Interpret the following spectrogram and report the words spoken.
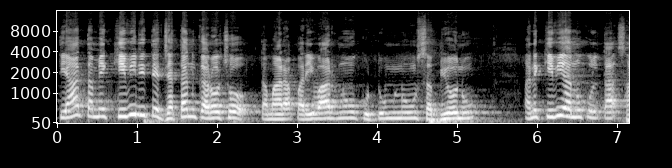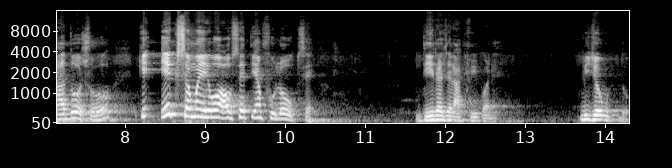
ત્યાં તમે કેવી રીતે જતન કરો છો તમારા પરિવારનું, કુટુંબનું, સભ્યોનું? અને કેવી અનુકૂળતા સાધો છો કે એક સમય એવો આવશે ત્યાં ફૂલો ઉગશે? ધીરજ રાખવી પડે. બીજો મુદ્દો,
